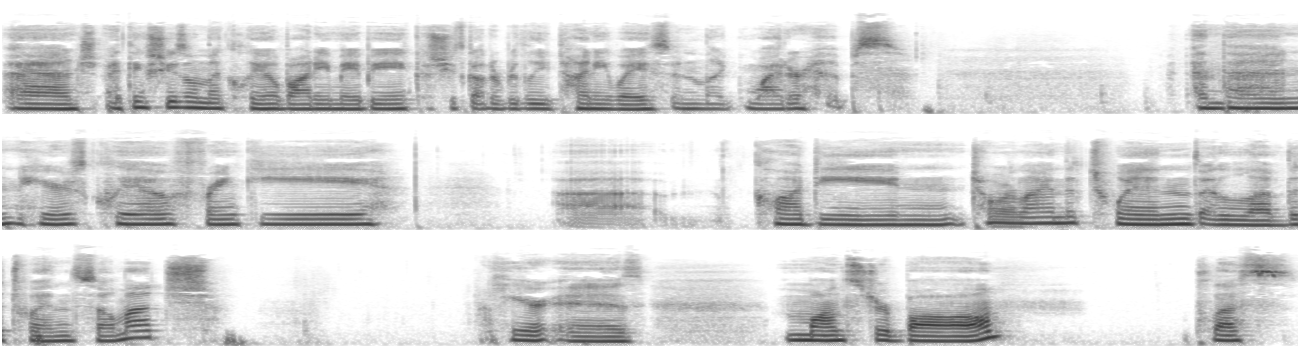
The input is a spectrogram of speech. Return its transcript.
And I think she's on the Cleo body maybe because she's got a really tiny waist and like wider hips. And then here's Cleo, Frankie, uh, Clawdeen, Toraline, the twins. I love the twins so much. Here is Monster Ball plus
